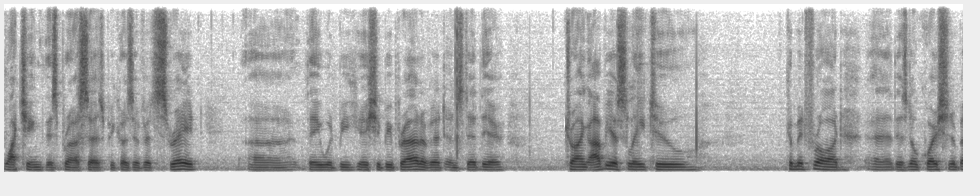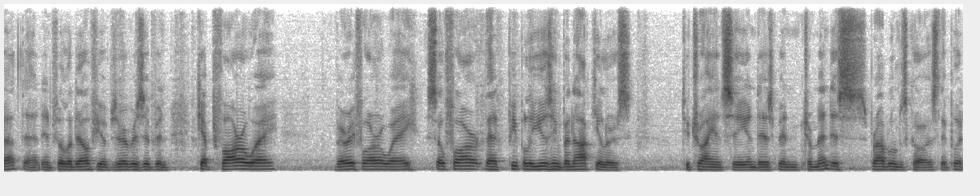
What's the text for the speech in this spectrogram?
watching this process because if it's straight, uh, they would be they should be proud of it. Instead, they're trying obviously to commit fraud. Uh, there's no question about that. In Philadelphia, observers have been kept far away, very far away, so far that people are using binoculars to try and see. And there's been tremendous problems caused. They put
